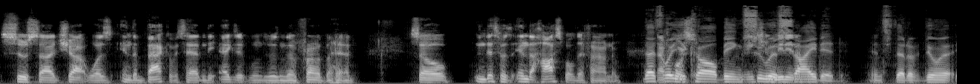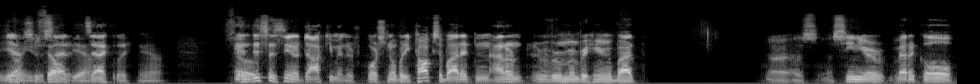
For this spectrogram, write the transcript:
suicide shot was in the back of his head and the exit wound was in the front of the head. So, and this was in the hospital they found him. That's Now, what you call being media- suicided instead of doing it Yeah, know, yourself. Yeah. exactly. Yeah. So, and this is, you know, documented. Of course, nobody talks about it, and I don't remember hearing about uh, a, a senior medical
